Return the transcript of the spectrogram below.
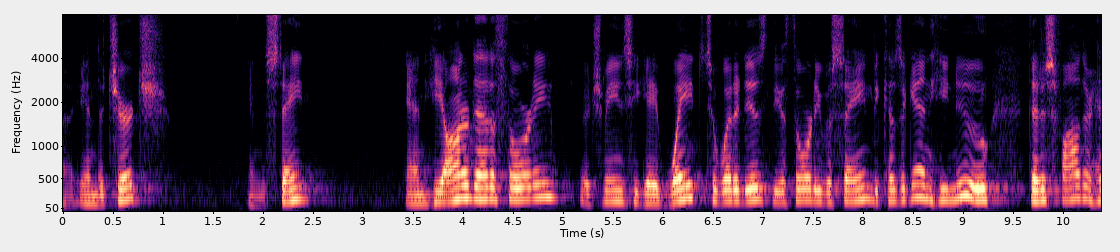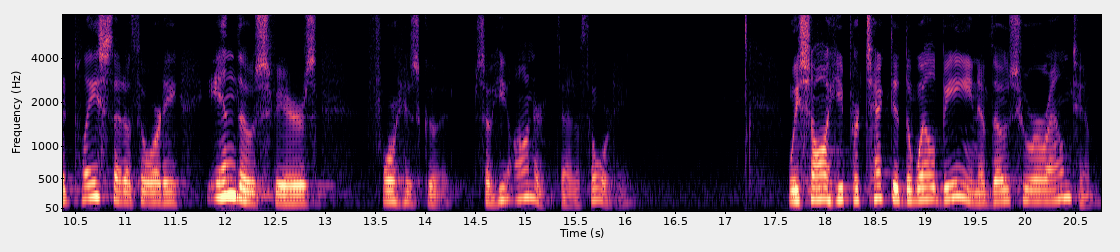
uh, in the church, in the state, and he honored that authority, which means he gave weight to what it is the authority was saying, because again, he knew that his father had placed that authority in those spheres for his good. So he honored that authority. We saw he protected the well being of those who were around him.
